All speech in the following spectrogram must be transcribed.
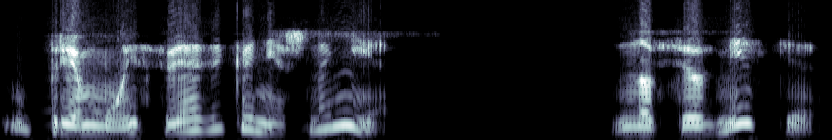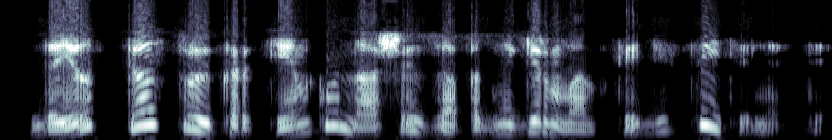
Ну, прямой связи, конечно, нет. Но все вместе дает пеструю картинку нашей западно-германской действительности.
